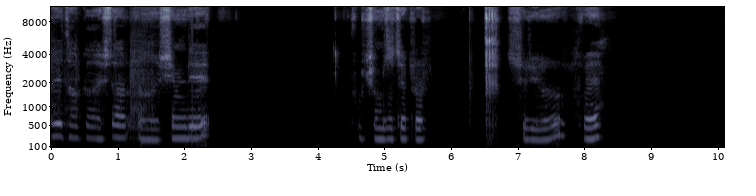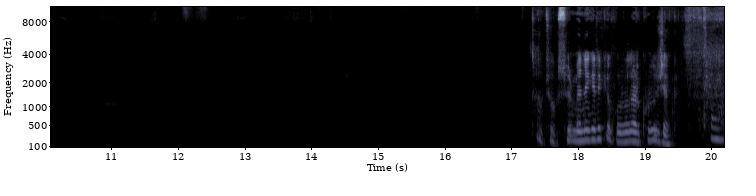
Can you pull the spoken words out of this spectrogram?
Evet arkadaşlar e, şimdi fırçamızı tekrar sürüyoruz ve Tamam çok sürmene gerek yok. Oralar kuruyacak. tamam.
